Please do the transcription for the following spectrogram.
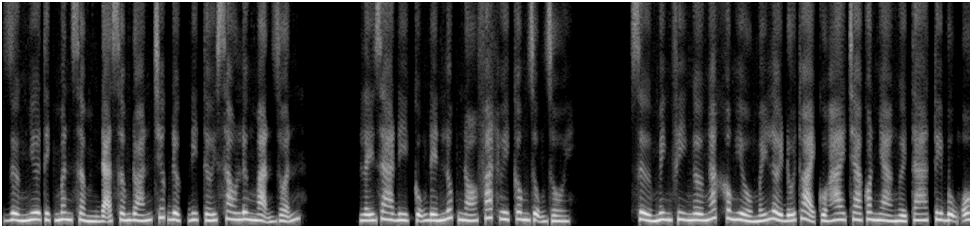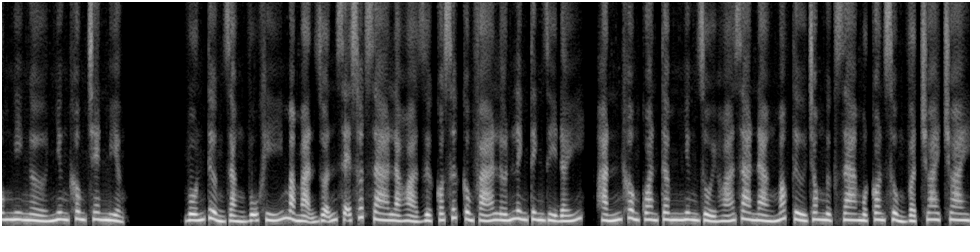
Dường như tịch mân sầm đã sớm đoán trước được đi tới sau lưng mạn duẫn Lấy ra đi cũng đến lúc nó phát huy công dụng rồi. Sử Minh Phi ngơ ngác không hiểu mấy lời đối thoại của hai cha con nhà người ta tuy bụng ôm nghi ngờ nhưng không chen miệng. Vốn tưởng rằng vũ khí mà Mạn Duẫn sẽ xuất ra là hỏa dược có sức công phá lớn linh tinh gì đấy, hắn không quan tâm nhưng rồi hóa ra nàng móc từ trong ngực ra một con sủng vật choai choai,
